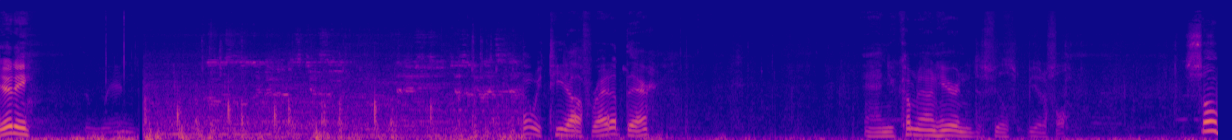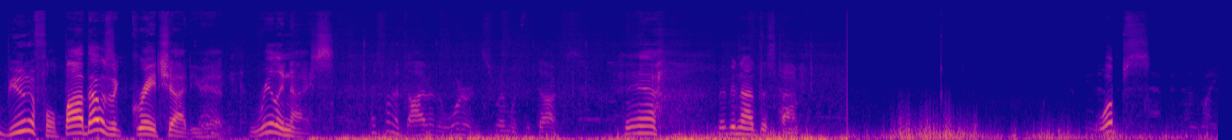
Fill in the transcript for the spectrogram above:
Beauty. Well, we teed off right up there. And you come down here and it just feels beautiful. So beautiful. Bob, that was a great shot you hit. Really nice. I just want to dive in the water and swim with the ducks. Yeah, maybe not this time. Whoops. I was like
